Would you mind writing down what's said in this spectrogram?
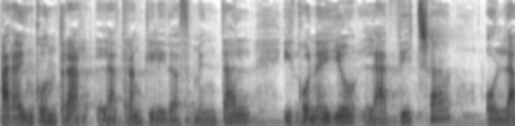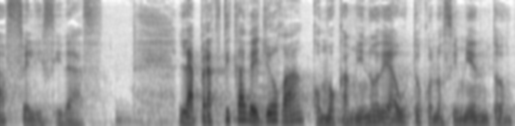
para encontrar la tranquilidad mental y con ello la dicha o la felicidad. La práctica de yoga como camino de autoconocimiento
